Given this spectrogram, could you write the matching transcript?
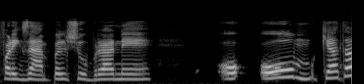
फॉर एग्ज़ाम्पल शुभ्रा ने ओ, ओम क्या था?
